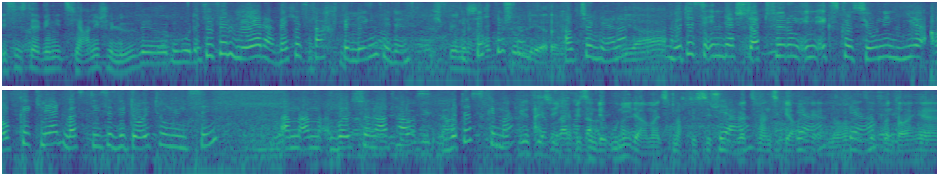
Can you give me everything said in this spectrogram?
Ist es der venezianische Löwe irgendwo? Sie sind Lehrer. Welches Fach belegen Sie denn? Ich bin Geschichte? Hauptschullehrer. Hauptschullehrer? Ja. Wird es in der Stadtführung, in Exkursionen hier aufgeklärt, was diese Bedeutungen sind? Am, am Wolfschen Rathaus? Wird das gemacht? Also ich habe es in der Uni damals gemacht, das ist schon Ja. über 20 Jahre Ja. her. Ne? Ja. Also von daher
